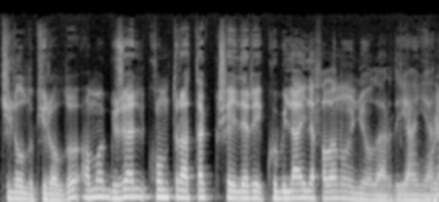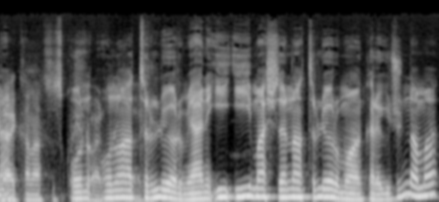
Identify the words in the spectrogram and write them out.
kilolu kilolu ama güzel kontra atak şeyleri Kubilay'la falan oynuyorlardı yan yana. Kubilay kanatsız kuş Onu, vardı. onu hatırlıyorum. Yani iyi, iyi maçlarını hatırlıyorum o Ankara gücünün ama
